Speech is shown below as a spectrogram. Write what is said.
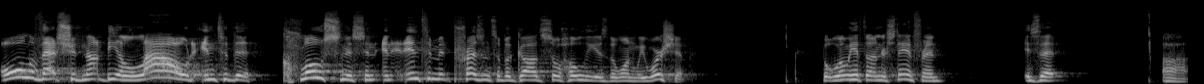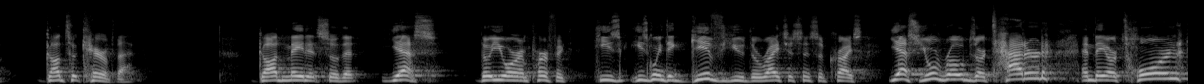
all of that should not be allowed into the closeness and, and intimate presence of a God so holy as the one we worship. But what we have to understand, friend, is that uh, God took care of that. God made it so that, yes, though you are imperfect, He's, he's going to give you the righteousness of Christ. Yes, your robes are tattered and they are torn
